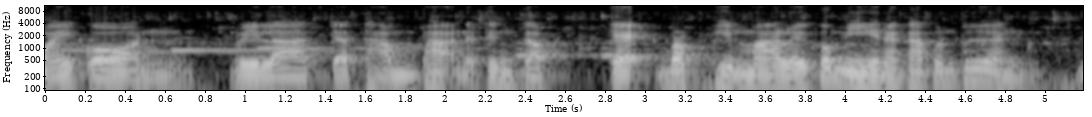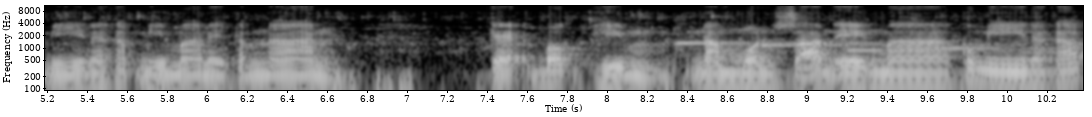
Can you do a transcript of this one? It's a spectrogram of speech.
มัยก่อน เวลาจะทำพระเนี่ยถึงกับ แกะบล็อกพิมพ์มาเลยก็มีนะครับเพื่อนๆ มีนะครับมีมาในตำนาน แกะบล็อกพิมพ์นำมวลสารเองมาก็มีนะครับ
